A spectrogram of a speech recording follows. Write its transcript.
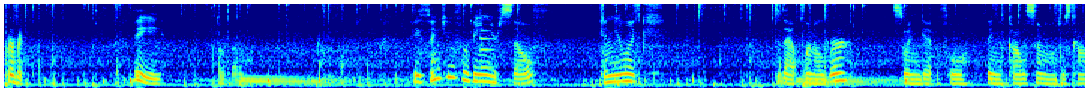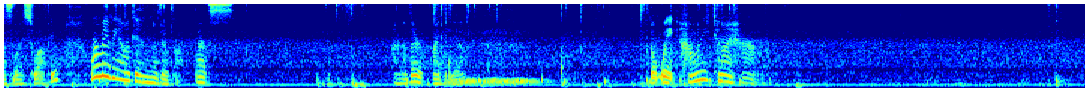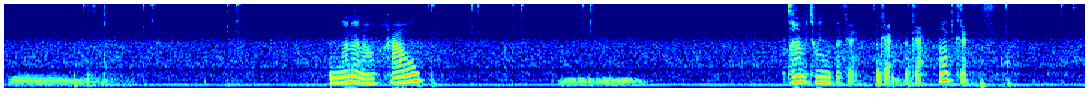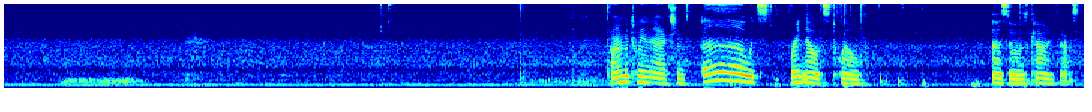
Perfect. Hey. Thank you for being yourself. Can you, like, do that one over? So I can get a full thing of cobblestone and I'll just constantly swap you. Or maybe I'll get another block. That's another idea. But wait, how many can I have? No, no, no. How? Time between. Okay, okay, okay, okay. Time between actions. Oh, it's right now. It's twelve. Oh, so it was counting fast.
